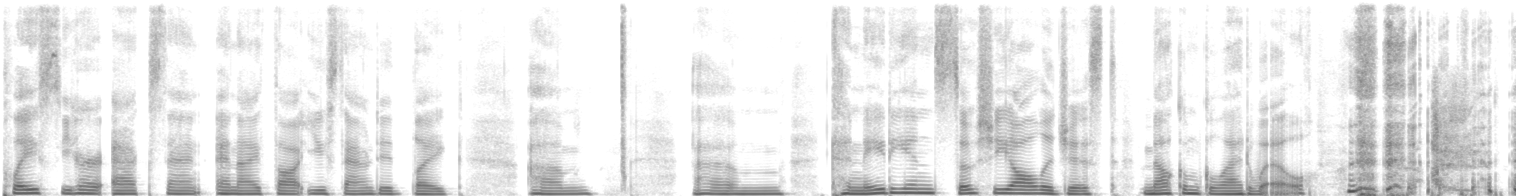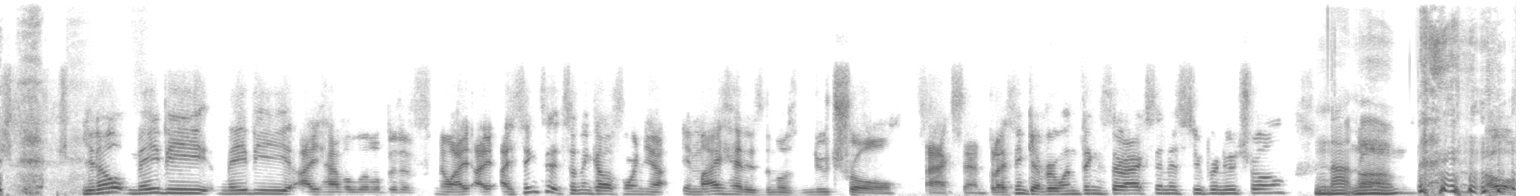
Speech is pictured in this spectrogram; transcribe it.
place your accent and I thought you sounded like um um Canadian sociologist Malcolm Gladwell. You know, maybe maybe I have a little bit of no. I I, I think that Southern California in my head is the most neutral accent, but I think everyone thinks their accent is super neutral. Not me. Um, oh,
